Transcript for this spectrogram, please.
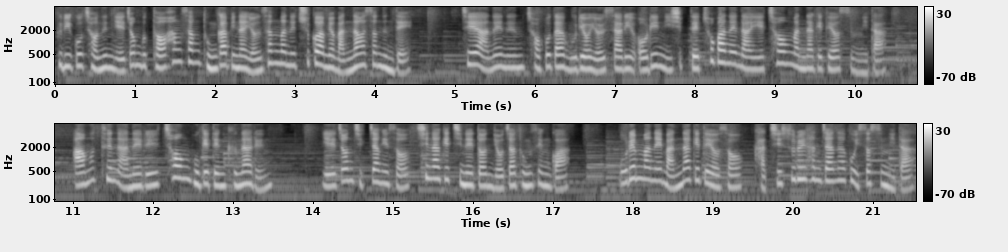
그리고 저는 예전부터 항상 동갑이나 연상만을 추구하며 만나왔었는데 제 아내는 저보다 무려 10살이 어린 20대 초반의 나이에 처음 만나게 되었습니다. 아무튼 아내를 처음 보게 된 그날은 예전 직장에서 친하게 지내던 여자 동생과 오랜만에 만나게 되어서 같이 술을 한잔하고 있었습니다.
